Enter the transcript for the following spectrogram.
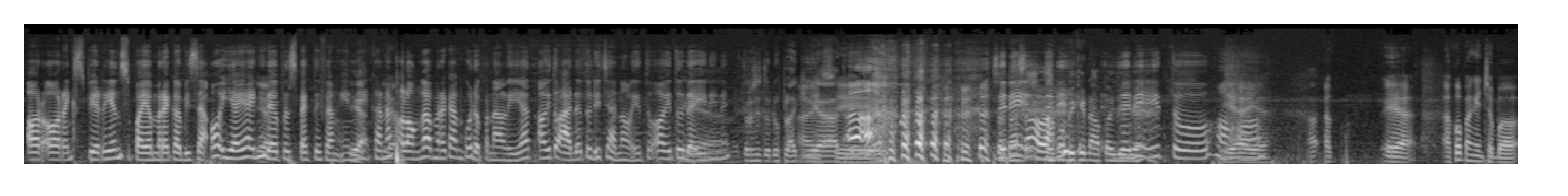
or or experience supaya mereka bisa oh iya ya ini Iya. dari perspektif yang ini Iya, karena iya. kalau enggak mereka gue udah pernah lihat oh itu ada tuh di channel itu oh itu udah Iya, ini nih Terus dituduh I plagiat. Ah. Serba salah mau bikin apa juga. jadi itu oh, Iya, oh. iya. Iya, aku pengen coba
